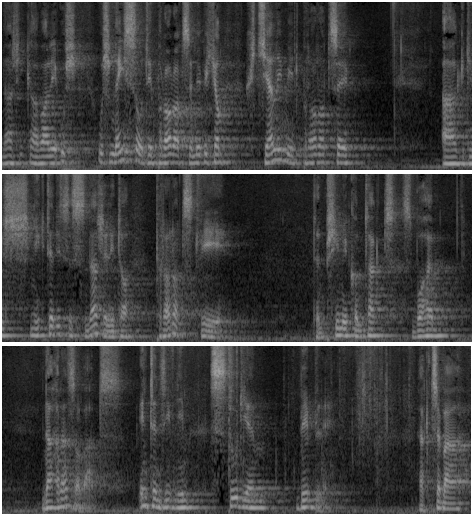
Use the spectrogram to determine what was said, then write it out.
naříkávali, už, už nejsou ty proroci, my bychom chtěli mít proroci. A když někteří se snažili to proroctví, ten přímý kontakt s Bohem nahrazovat intenzivním studiem Bibli, jak třeba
